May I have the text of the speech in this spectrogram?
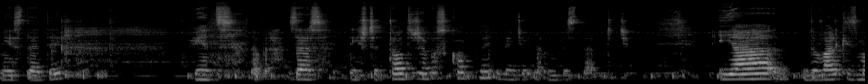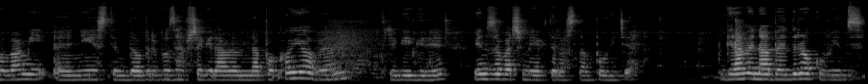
niestety. Więc dobra, zaraz jeszcze to drzewo skopmy i będzie nam wystarczyć. Ja do walki z mobami e, nie jestem dobry, bo zawsze grałem na pokojowym trybie gry, więc zobaczymy jak teraz nam pójdzie. Gramy na bedrocku, więc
